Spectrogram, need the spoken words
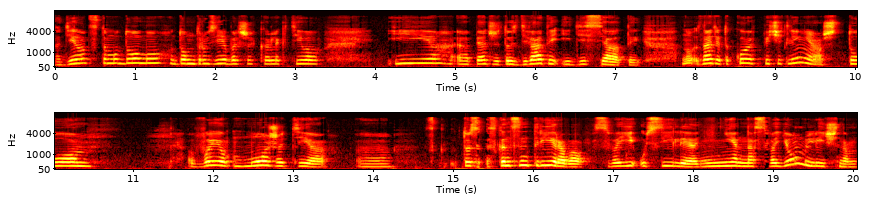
одиннадцатому дому, дом друзей больших коллективов. И опять же, то есть девятый и десятый. Ну, знаете, такое впечатление, что вы можете, э, то есть сконцентрировав свои усилия не на своем личном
